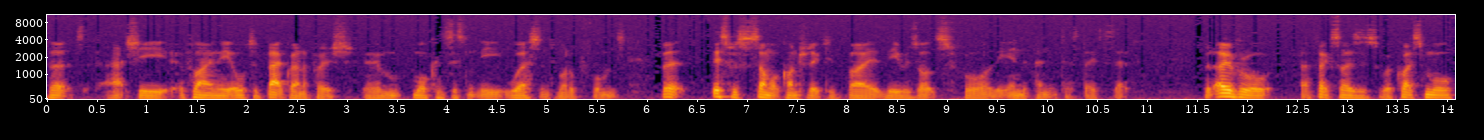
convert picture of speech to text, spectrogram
that actually applying the altered background approach uh, more consistently worsened model performance, but this was somewhat contradicted by the results for the independent test data set. But overall, effect sizes were quite small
